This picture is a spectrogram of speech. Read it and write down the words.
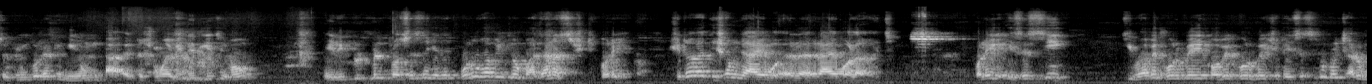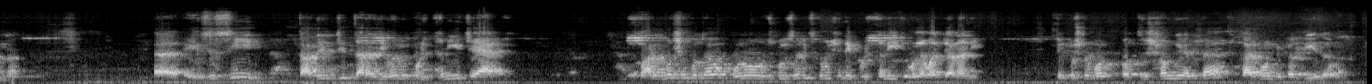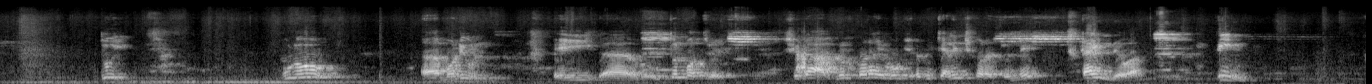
সুপ্রিম কোর্ট একটা নিয়ম একটা সময় বেঁধে দিয়েছে এবং এই রিক্রুটমেন্ট প্রসেসে যাতে কোনোভাবে কেউ বাধা না সৃষ্টি করে, সেটাও একই সঙ্গে আয় রায় বলা হয়েছে। ফলে এসএসসি কীভাবে করবে, কবে করবে, সেটা এসএসসি কোনো ছাড়ুন না। এসএসসি তাদের যে, তারা যেভাবে পরীক্ষা নিয়েছে, এক। ভারতবর্ষে কোথাও কোনো স্কুল সার্ভিস কমিশন এই পরীক্ষা নিয়েছে বলে আমার জানা নেই। যে প্রশ্নপত্রের সঙ্গে একটা কার্বন পেপার দিয়ে দেওয়া। দুই, পুরো মডিউল এই উত্তরপত্রে সেটা আপলোড করা এবং সেটাকে চ্যালেঞ্জ করার জন্য টাইম দেওয়া। তিন,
